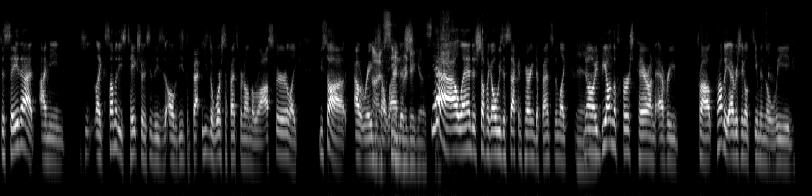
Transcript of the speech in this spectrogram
to say that, I mean, he like some of these takes are these oh these the be- he's the worst defenseman on the roster. Like you saw outrageous, outlandish, ridiculous. Yeah, outlandish stuff like he's a second pairing defenseman. Like yeah. no, he'd be on the first pair on every pro- probably every single team in the league.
